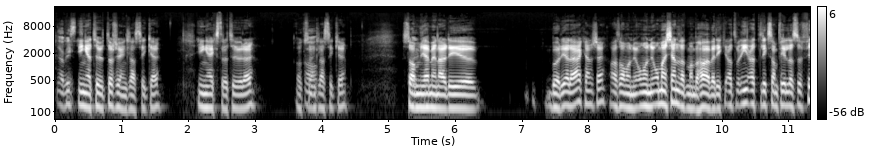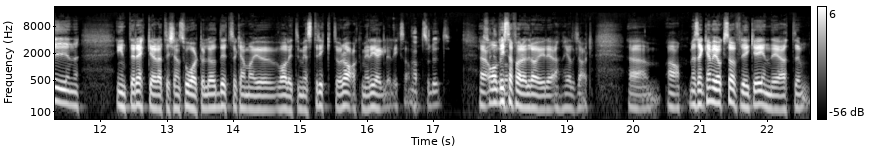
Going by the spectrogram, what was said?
Ja Inga tutors är en klassiker. Inga extra turer. Också Ja. en klassiker. Som jag menar, det är ju börja där kanske. Alltså om man, nu, om man, nu- om man känner att man behöver, att, att liksom filosofin inte räcker, att det känns svårt och luddigt så kan man ju vara lite mer strikt och rak med regler liksom. absolut. Och vissa föredrar ju det, helt klart. Ehm, ja. Men sen kan vi också flika in det att um,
